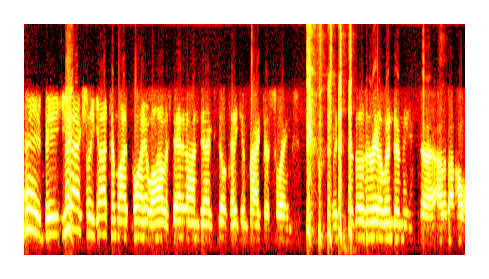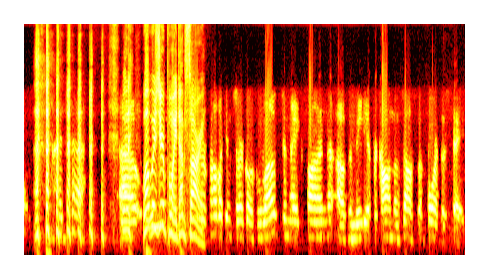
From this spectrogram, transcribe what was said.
Hey, Pete, you hey. actually got to my point while I was standing on deck still taking practice swings. which for those in Rio Linda means uh, I was on hold. uh, what was your point? I'm sorry. Republican circles love to make fun of the media for calling themselves the fourth estate.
